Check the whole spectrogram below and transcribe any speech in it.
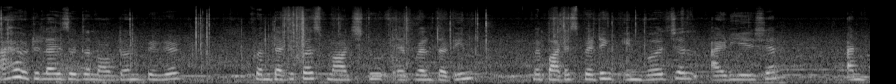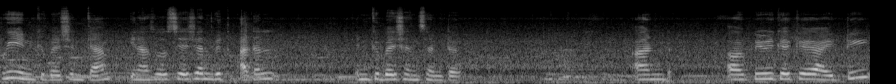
I have utilized the lockdown period from 31st March to April 13th by participating in virtual ideation and pre-incubation camp in association with Atal Incubation Center and uh, our PVKKIT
